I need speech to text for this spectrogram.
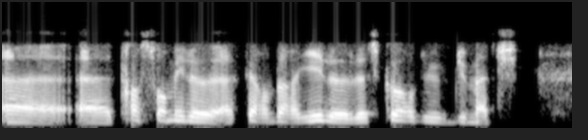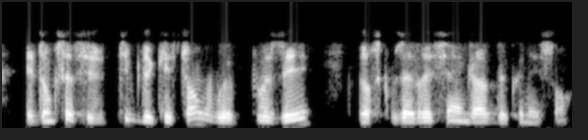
à, à transformer le, à faire varier le, le score du, du match. Et donc ça, c'est le type de question que vous pouvez poser lorsque vous adressez un graphe de connaissances.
